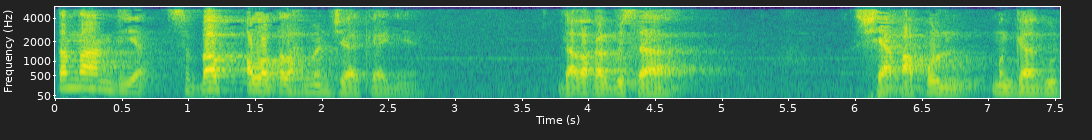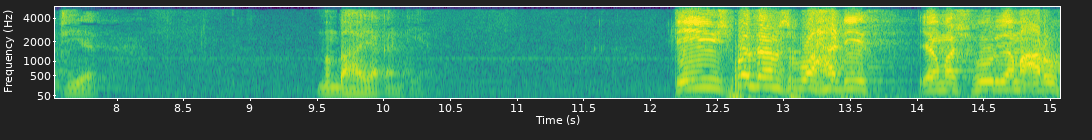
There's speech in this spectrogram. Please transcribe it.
Tenang dia, sebab Allah telah menjaganya. Tidak bakal bisa siapa pun mengganggu dia, membahayakan dia. Disebut dalam sebuah hadis yang masyhur yang ma'ruf.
